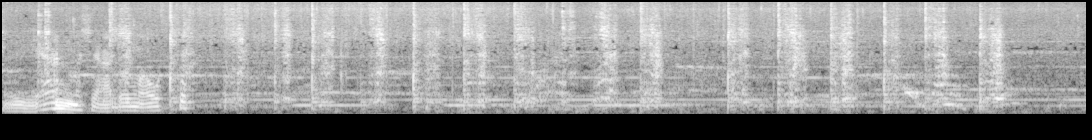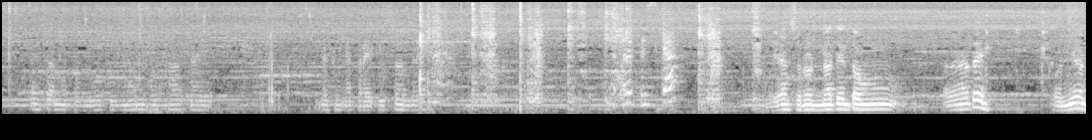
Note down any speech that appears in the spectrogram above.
Ayan, masyadong mausok. Sunod natin tong ano natin? Onion.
